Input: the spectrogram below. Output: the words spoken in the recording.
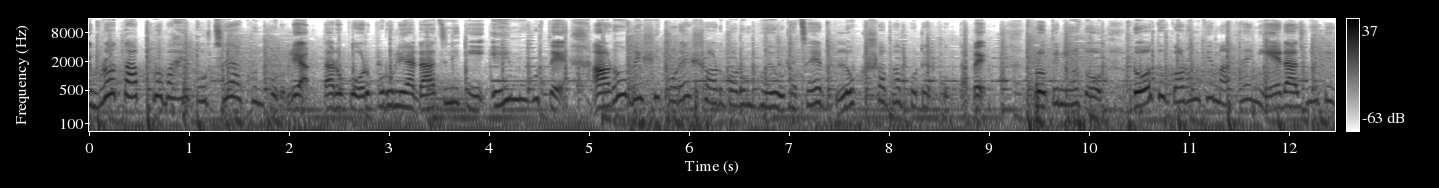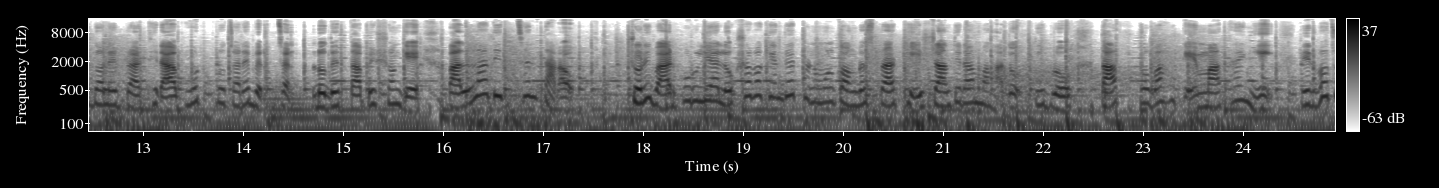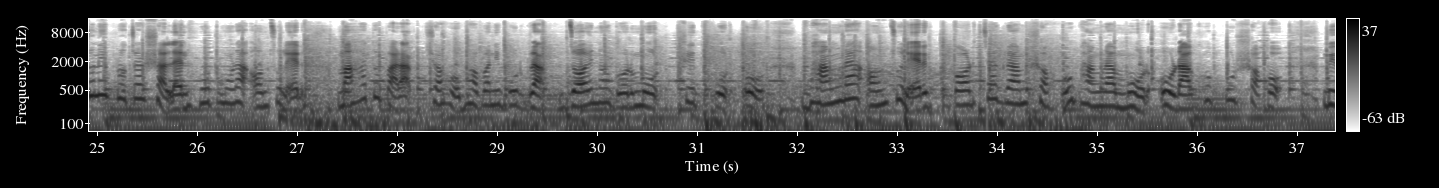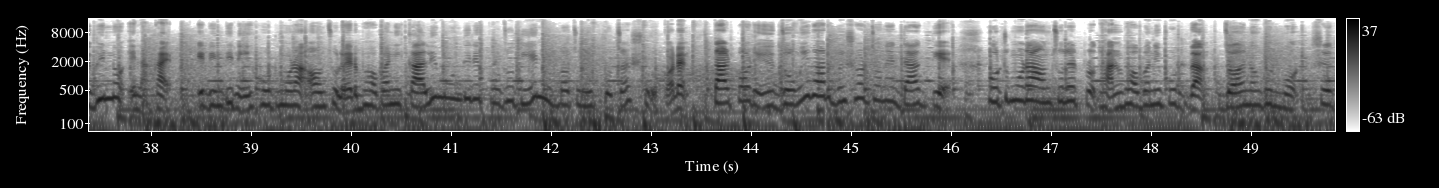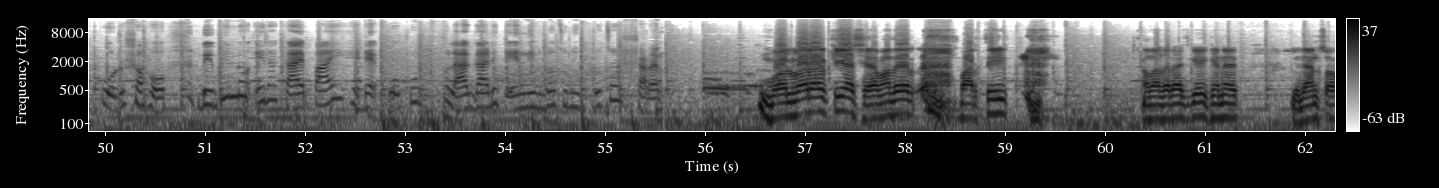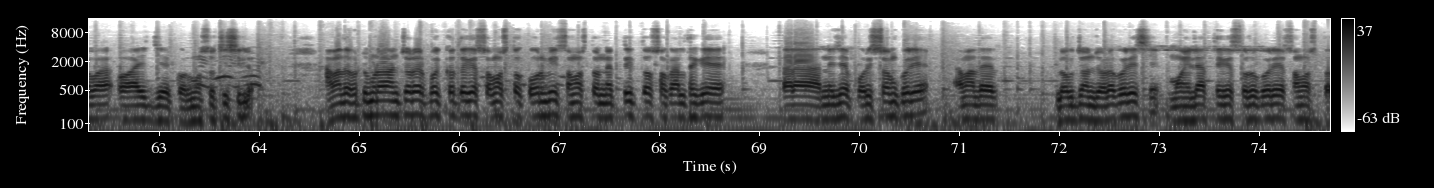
তীব্র তাপ প্রবাহে পড়ছে এখন পুরুলিয়া। তার উপর পুরুলিয়ার রাজনীতি এই মুহূর্তে আরও বেশি করে সরগরম হয়ে উঠেছে লোকসভা ভোটের উত্তাপে। প্রতিনিয়ত রোদ গরমকে মাথায় নিয়ে রাজনৈতিক দলের প্রার্থীরা ভোট প্রচারে বেরোচ্ছেন। রোদের তাপের সঙ্গে পাল্লা দিচ্ছেন তারাও। শনিবার পুরুলিয়া লোকসভা কেন্দ্রের তৃণমূল কংগ্রেস প্রার্থী শান্তিরাম মাহাতো তীব্র তাপ প্রবাহকে মাথায় নিয়ে নির্বাচনী প্রচার সারলেন হুটমোড়া অঞ্চলের মাহাতোপাড়া সহ ভবানীপুর গ্রাম, জয়নগর মোড়, শীতপুর ও ভাংড়া অঞ্চলের করচা গ্রাম সহ ভাংড়া মোড় ও রাঘবপুর সহ বিভিন্ন এলাকায়। এদিন তিনি হুটমোড়া অঞ্চলের ভবানী কালী মন্দিরে পুজো দিয়ে নির্বাচনী প্রচার শুরু করেন। তারপরে জমিদার বিসর্জনের ডাক দিয়ে হুটমোড়া অঞ্চলের প্রধান ভবানীপুর গ্রাম, জয়নগর মোড় শীতপুর সহ বিভিন্ন এলাকায় পায়ে হেঁটে ও খোলা গাড়িতে নির্বাচনী প্রচার সারেন। বলবার আর কি আছে? আমাদের প্রার্থী আমাদের আজকে এখানে বিধানসভা ওয়াইজ যে কর্মসূচি ছিল, আমাদের হুটুমড়া অঞ্চলের পক্ষ থেকে সমস্ত কর্মী, সমস্ত নেতৃত্ব সকাল থেকে তারা নিজে পরিশ্রম করে আমাদের লোকজন জড়ো করেছে। মহিলা থেকে শুরু করে সমস্ত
